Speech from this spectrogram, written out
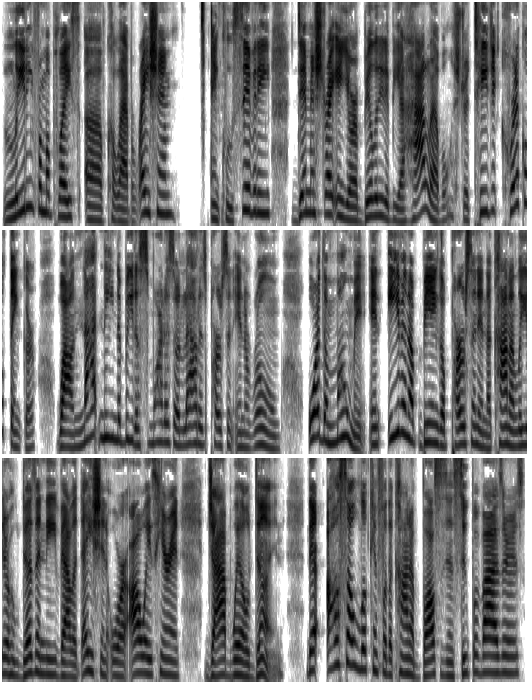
leading from a place of collaboration, inclusivity, demonstrating your ability to be a high level, strategic, critical thinker while not needing to be the smartest or loudest person in a room or the moment. And even a, being a person and the kind of leader who doesn't need validation or always hearing job well done. They're also looking for the kind of bosses and supervisors,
